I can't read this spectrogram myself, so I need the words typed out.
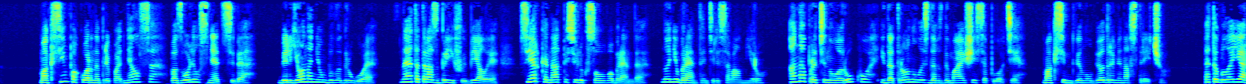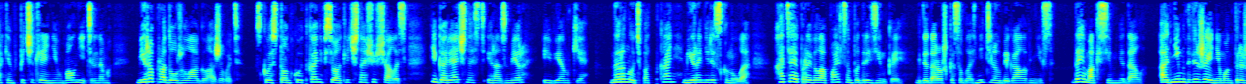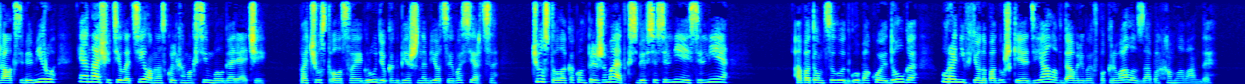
Максим покорно приподнялся, позволил снять себя. Белье на нем было другое. На этот раз брифы белые, с яркой надписью люксового бренда. Но не бренд интересовал Миру. Она протянула руку и дотронулась до вздымающейся плоти. Максим двинул бедрами навстречу. Это было ярким впечатлением, волнительным. Мира продолжила оглаживать. Сквозь тонкую ткань все отлично ощущалось. И горячность, и размер, и венки. Нырнуть под ткань Мира не рискнула — хотя и провела пальцем под резинкой, где дорожка соблазнительно убегала вниз. Да и Максим не дал. Одним движением он прижал к себе миру, и она ощутила телом, насколько Максим был горячий. Почувствовала своей грудью, как бешено бьется его сердце. Чувствовала, как он прижимает к себе все сильнее и сильнее, а потом целует глубоко и долго, уронив ее на подушки и одеяло, вдавливая в покрывало с запахом лаванды.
